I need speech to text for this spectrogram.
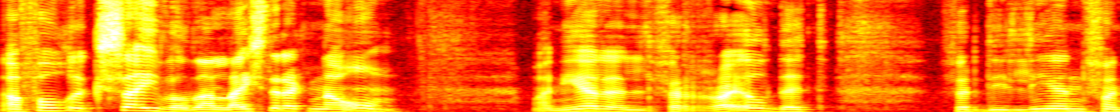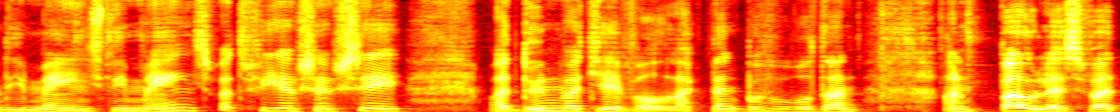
Dan volg ek sy wil, dan luister ek na hom. Maar nie hulle verruil dit vir die leen van die mens, die mens wat vir jou sou sê, "Maar doen wat jy wil." Ek dink byvoorbeeld aan aan Paulus wat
